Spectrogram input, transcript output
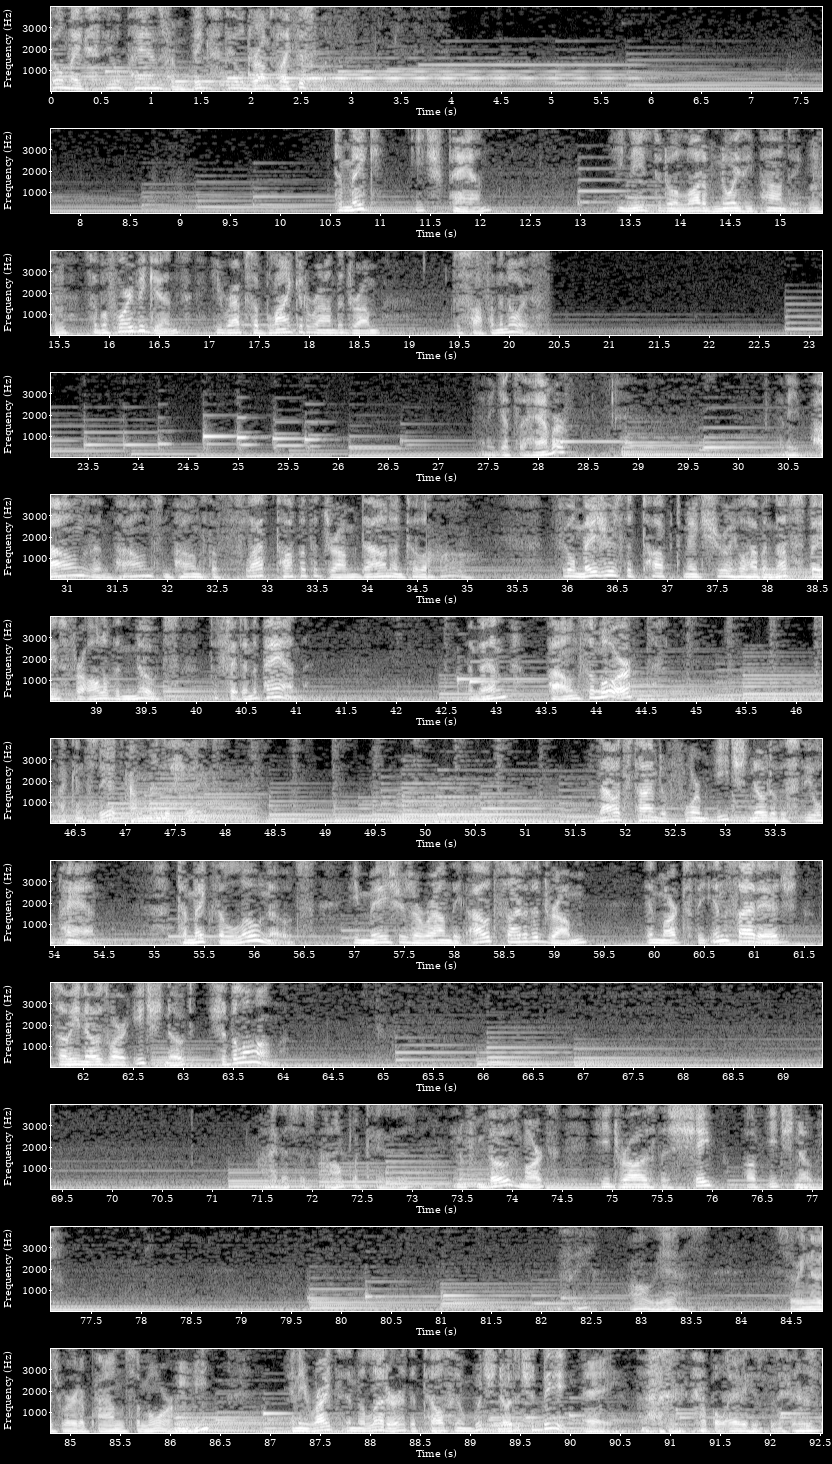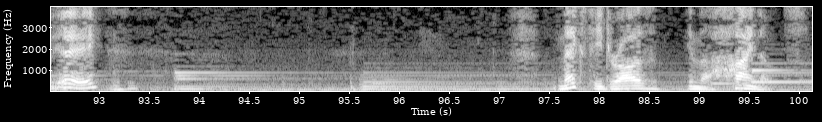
Phil makes steel pans from big steel drums like this one. To make each pan, he needs to do a lot of noisy pounding. Mm-hmm. So before he begins, he wraps a blanket around the drum to soften the noise. And he gets a hammer, and he pounds and pounds and pounds the flat top of the drum down until Uh-huh. Phil measures the top to make sure he'll have enough space for all of the notes to fit in the pan. And then pound some more. I can see it coming into shape. Now it's time to form each note of the steel pan. To make the low notes, he measures around the outside of the drum and marks the inside edge so he knows where each note should belong. My, this is complicated, isn't it? And from those marks, he draws the shape of each note. See? Oh, yes. So he knows where to pound some more. Mm-hmm. And he writes in the letter that tells him which note it should be. A. A couple A's there. There's the A. Next, he draws in the high notes.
